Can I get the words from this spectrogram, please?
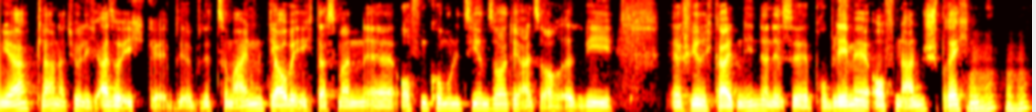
ja, klar, natürlich. Also ich äh, zum einen glaube ich, dass man äh, offen kommunizieren sollte, also auch irgendwie äh, Schwierigkeiten, Hindernisse, Probleme offen ansprechen. Mhm, mh.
